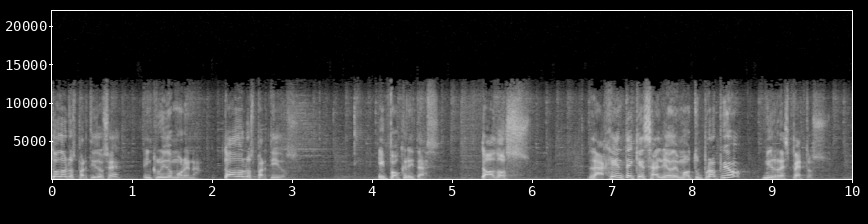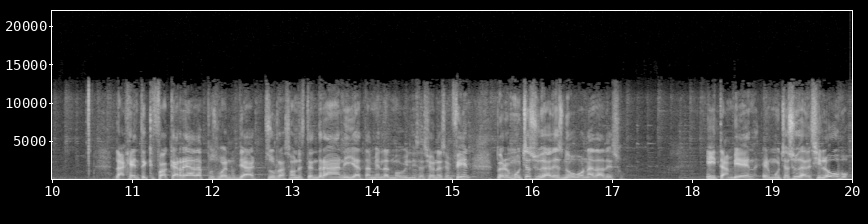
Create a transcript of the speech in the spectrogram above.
Todos los partidos, ¿eh? Incluido Morena. Todos los partidos hipócritas. Todos. La gente que salió de motu propio, mis respetos. La gente que fue acarreada, pues bueno, ya sus razones tendrán y ya también las movilizaciones, en fin. Pero en muchas ciudades no hubo nada de eso. Y también en muchas ciudades sí lo hubo.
